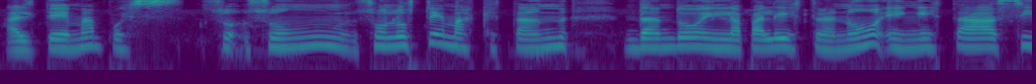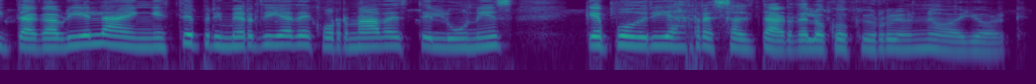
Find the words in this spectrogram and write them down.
al tema, pues so- son, son los temas que están dando en la palestra, ¿no? En esta cita. Gabriela, en este primer día de jornada, este lunes, ¿qué podrías resaltar de lo que ocurrió en Nueva York?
